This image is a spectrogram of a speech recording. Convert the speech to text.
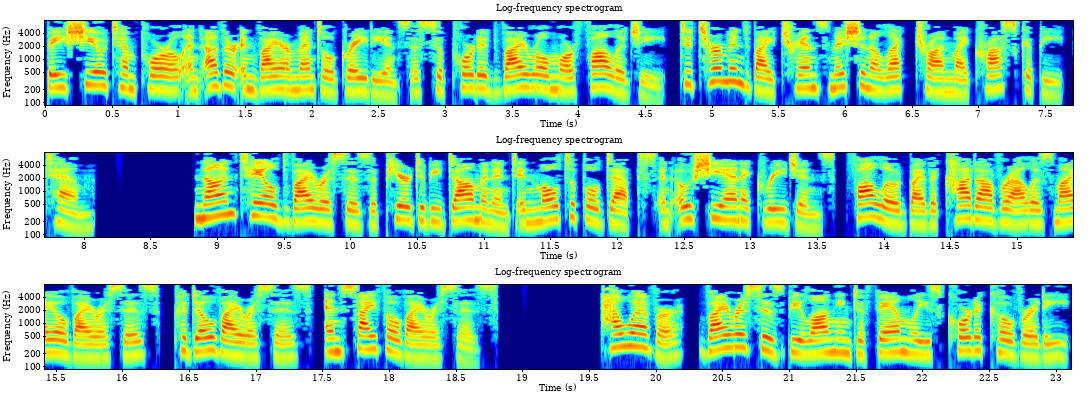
spatiotemporal and other environmental gradients is supported viral morphology, determined by transmission electron microscopy TEM. Non-tailed viruses appear to be dominant in multiple depths and oceanic regions, followed by the Caudovirales myoviruses, podoviruses, and siphoviruses. However, viruses belonging to families Corticoviridae,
